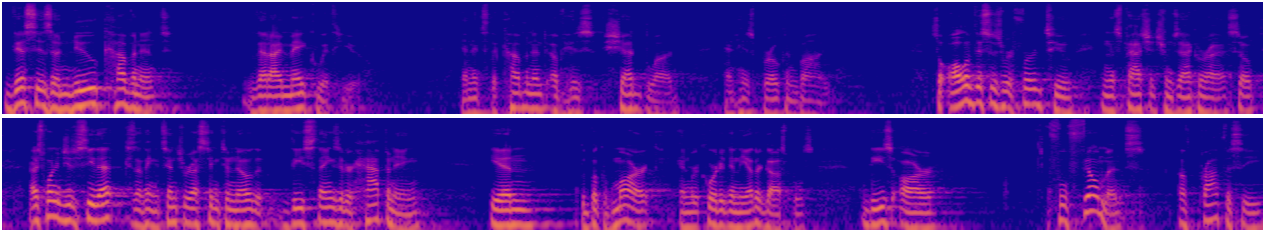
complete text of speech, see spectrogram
this is a new covenant that I make with you. And it's the covenant of his shed blood and his broken body. So, all of this is referred to in this passage from Zechariah. So, I just wanted you to see that because I think it's interesting to know that these things that are happening in the book of Mark and recorded in the other Gospels, these are fulfillments of prophecy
